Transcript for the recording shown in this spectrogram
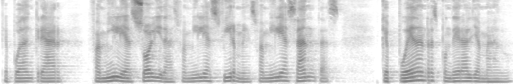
que puedan crear familias sólidas, familias firmes, familias santas, que puedan responder al llamado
